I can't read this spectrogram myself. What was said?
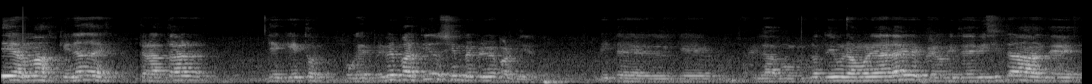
idea más que nada es tratar de que esto, porque el primer partido siempre el primer partido. Viste, que, no te digo una moneda al aire, pero viste, de visitante.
